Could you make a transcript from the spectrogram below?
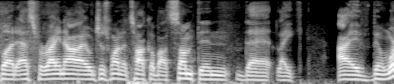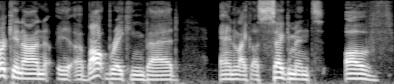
but as for right now, I just want to talk about something that like I've been working on eh, about Breaking Bad, and like a segment of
